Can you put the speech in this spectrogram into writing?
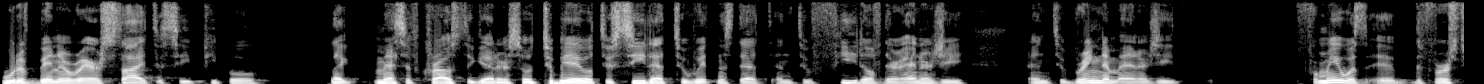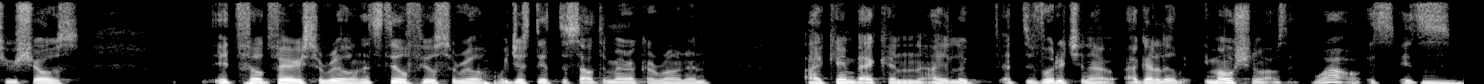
would have been a rare sight to see people like massive crowds together. So to be able to see that, to witness that, and to feed off their energy and to bring them energy for me was uh, the first few shows it felt very surreal and it still feels surreal we just did the south america run and i came back and i looked at the footage and i, I got a little bit emotional i was like wow it's it's mm.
